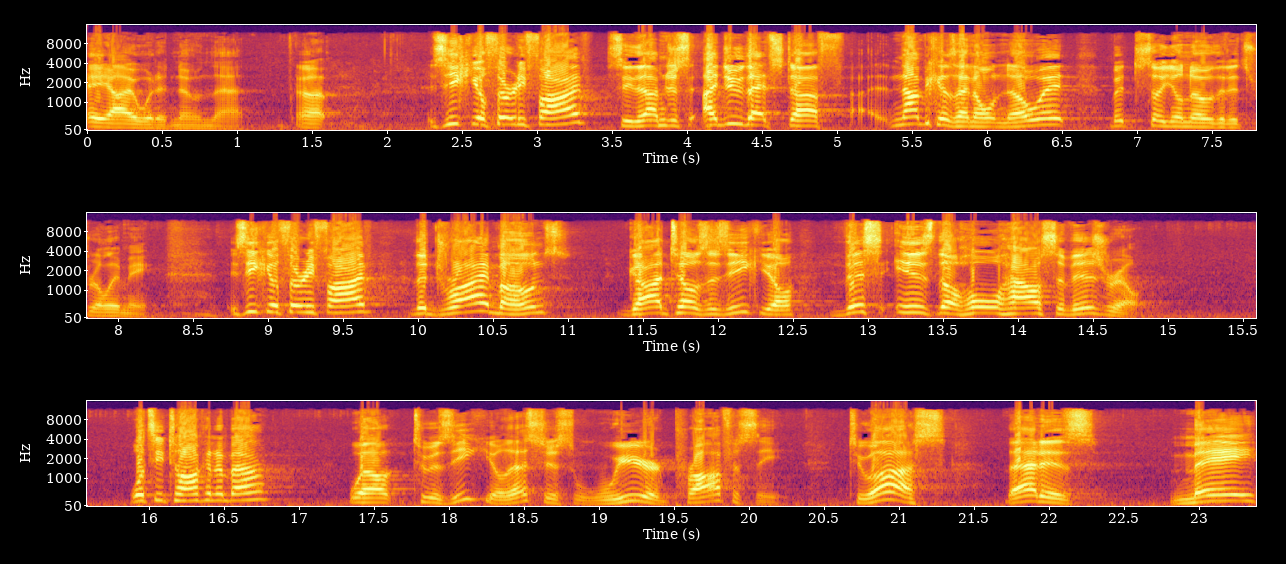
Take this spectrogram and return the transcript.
AI would have known that. Uh, Ezekiel 35. See, I'm just I do that stuff not because I don't know it, but so you'll know that it's really me. Ezekiel 35, the dry bones, God tells Ezekiel, this is the whole house of Israel. What's he talking about? Well, to Ezekiel, that's just weird prophecy. To us, that is May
